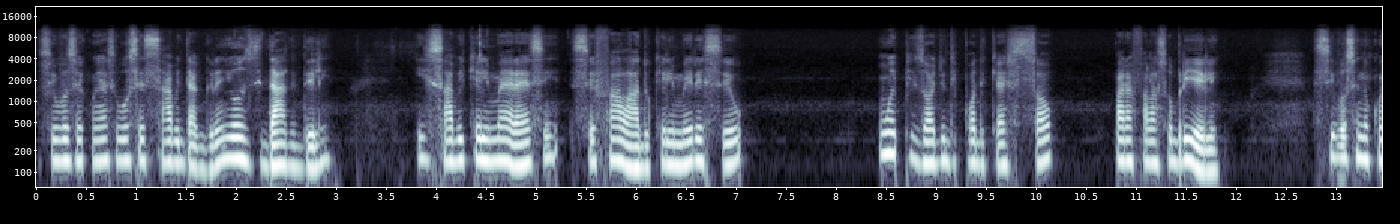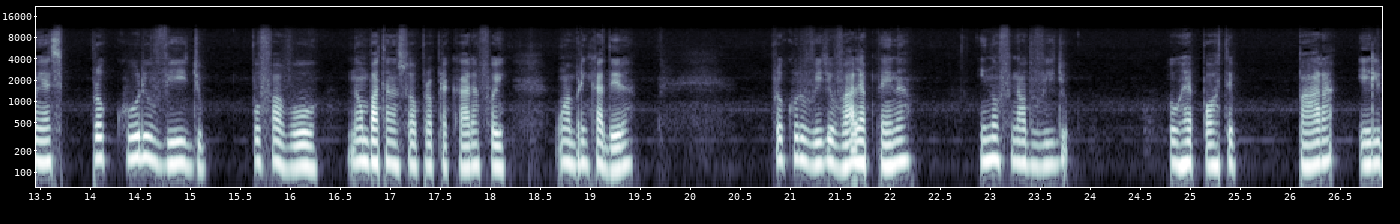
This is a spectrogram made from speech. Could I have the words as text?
se você conhece, você sabe da grandiosidade dele e sabe que ele merece ser falado, que ele mereceu um episódio de podcast só para falar sobre ele. Se você não conhece, procure o vídeo, por favor. Não bata na sua própria cara, foi uma brincadeira. Procure o vídeo, vale a pena. E no final do vídeo, o repórter para, ele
